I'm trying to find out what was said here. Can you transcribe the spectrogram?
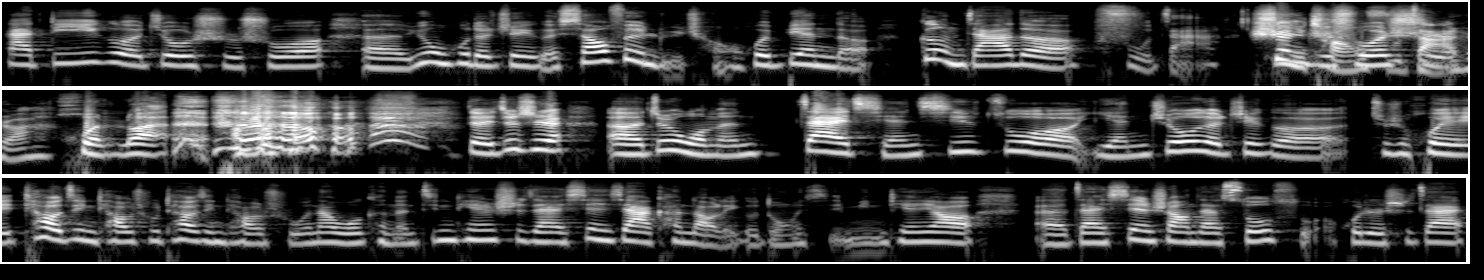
那第一个就是说，呃，用户的这个消费旅程会变得更加的复杂，甚至说是吧混乱。对，就是呃，就是我们在前期做研究的这个，就是会跳进跳出，跳进跳出。那我可能今天是在线下看到了一个东西，明天要呃在线上在搜索，或者是在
